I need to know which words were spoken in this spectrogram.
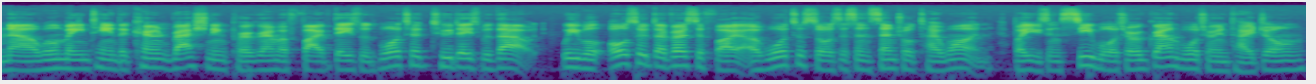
now, we'll maintain the current rationing program of five days with water, two days without. We will also diversify our water sources in central Taiwan by using seawater or groundwater in Taichung.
